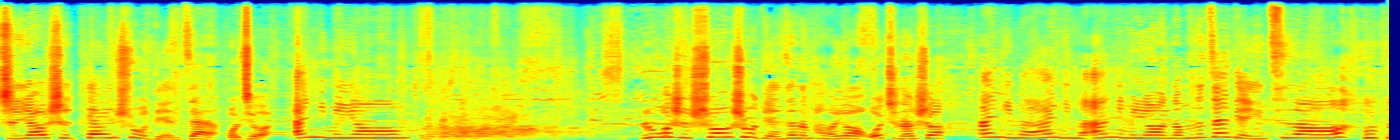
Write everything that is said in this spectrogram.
只要是单数点赞，我就爱你们哟。如果是双数点赞的朋友，我只能说爱你们，爱你们，爱你们哟。能不能再点一次呢？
